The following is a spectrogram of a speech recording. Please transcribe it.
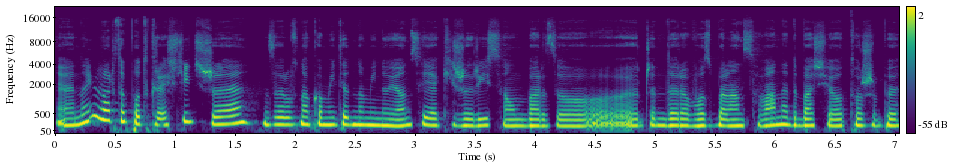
E, no i warto podkreślić, że zarówno komitet nominujący, jak i jury są bardzo genderowo zbalansowane. Dba się o to, żeby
